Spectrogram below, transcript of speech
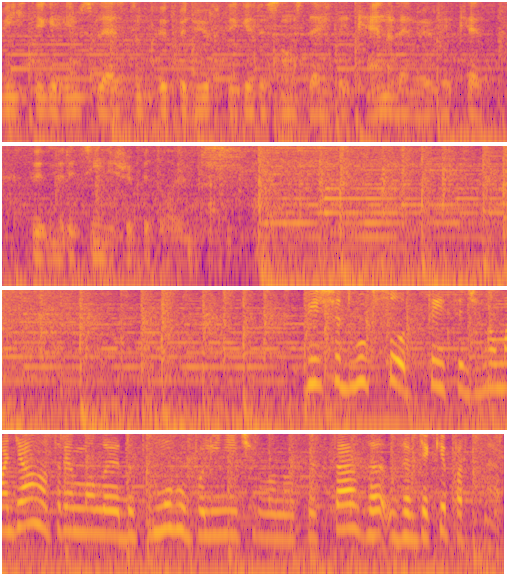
wichtige Hilfsleistung für Bedürftige, die sonst eigentlich keinerlei Möglichkeit für medizinische Betreuung haben. Більше 200 тисяч громадян отримали допомогу по лінії Червоного Хреста за- завдяки партнерам.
